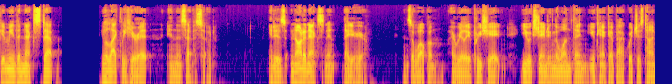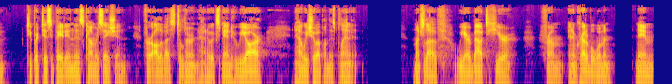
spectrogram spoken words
give me the next step, you'll likely hear it in this episode. It is not an accident that you're here. And so welcome. I really appreciate you exchanging the one thing you can't get back, which is time to participate in this conversation for all of us to learn how to expand who we are and how we show up on this planet. Much love. We are about to hear from an incredible woman named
